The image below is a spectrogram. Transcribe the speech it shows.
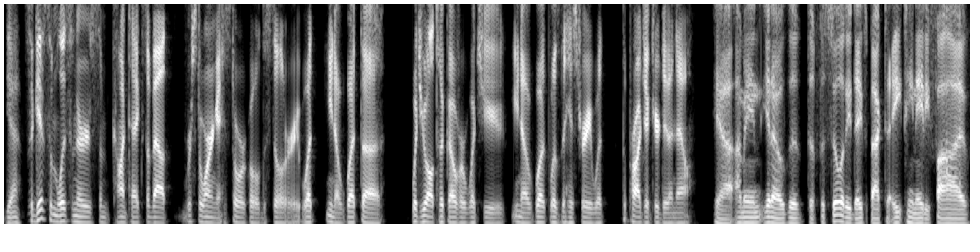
Yeah. So give some listeners some context about restoring a historical distillery. What, you know, what, uh, what you all took over, what you, you know, what was the history with the project you're doing now? Yeah. I mean, you know, the, the facility dates back to 1885,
